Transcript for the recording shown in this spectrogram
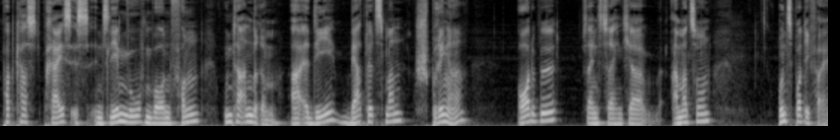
Podcast-Preis ist ins Leben gerufen worden von unter anderem ARD, Bertelsmann, Springer, Audible, seines Zeichens ja Amazon und Spotify.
